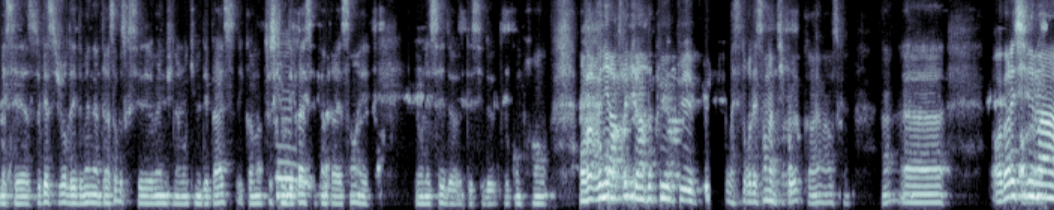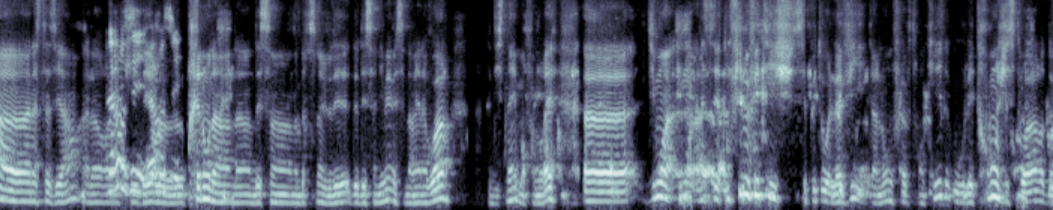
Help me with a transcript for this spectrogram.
Mais c'est, en tout cas, c'est toujours des domaines intéressants parce que c'est des domaines finalement qui nous dépassent. Et comme tout ce qui nous dépasse est intéressant et, on essaie de, d'essayer de, comprendre. On va revenir à un truc un peu plus, on va essayer de redescendre un petit peu quand même. Hein, parce que, hein, euh, on va parler cinéma, euh, Anastasia. Alors, euh, le prénom d'un, dessin, d'un personnage de, de, dessin animé, mais ça n'a rien à voir de Disney, mais enfin bref. Euh, dis-moi, ton film fétiche, c'est plutôt La vie d'un long fleuve tranquille ou L'étrange histoire de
